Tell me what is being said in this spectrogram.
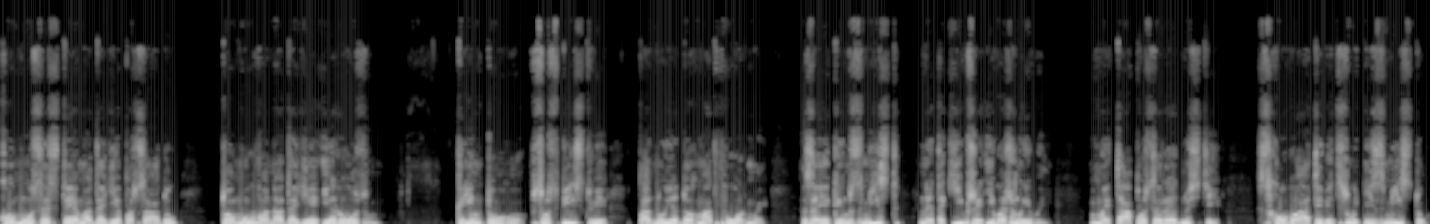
кому система дає посаду, тому вона дає і розум. Крім того, в суспільстві панує догмат форми, за яким зміст не такий вже і важливий. Мета посередності сховати відсутність змісту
